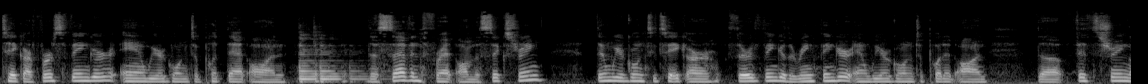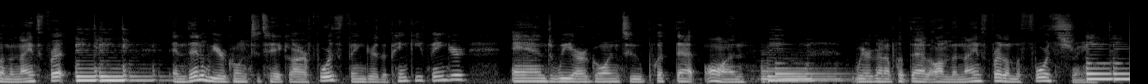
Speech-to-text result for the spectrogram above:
take our first finger and we are going to put that on the seventh fret on the sixth string. Then we are going to take our third finger, the ring finger, and we are going to put it on the fifth string on the ninth fret. And then we are going to take our fourth finger, the pinky finger, and we are going to put that on, we're going to put that on the ninth fret on the fourth string.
